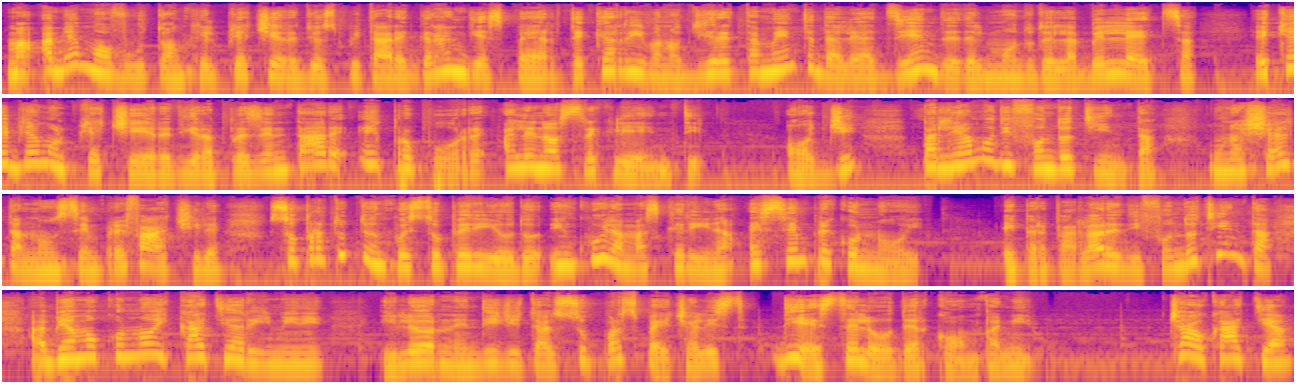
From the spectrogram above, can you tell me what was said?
ma abbiamo avuto anche il piacere di ospitare grandi esperte che arrivano direttamente dalle aziende del mondo della bellezza e che abbiamo il piacere di rappresentare e proporre alle nostre clienti. Oggi parliamo di fondotinta, una scelta non sempre facile, soprattutto in questo periodo in cui la mascherina è sempre con noi. E per parlare di fondotinta abbiamo con noi Katia Rimini, i Learn and Digital Support Specialist di Estée Lauder Company. Ciao Katia!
